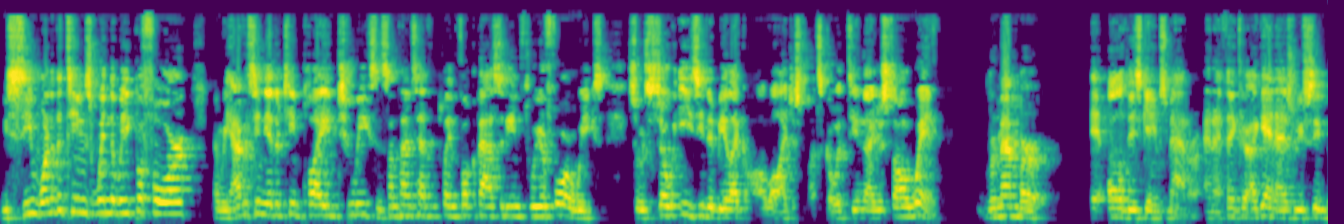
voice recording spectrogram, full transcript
We see one of the teams win the week before, and we haven't seen the other team play in two weeks, and sometimes haven't played in full capacity in three or four weeks. So it's so easy to be like, oh well, I just let's go with the team that I just saw win. Remember, it, all these games matter, and I think again, as we've seen,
